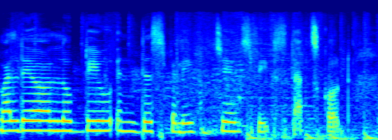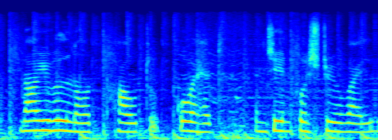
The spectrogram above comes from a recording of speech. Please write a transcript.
While they all looked you in disbelief, Jane speaks. That's good. Now you will know how to. Go ahead. And Jane pushed you while.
